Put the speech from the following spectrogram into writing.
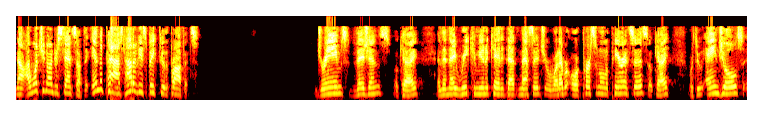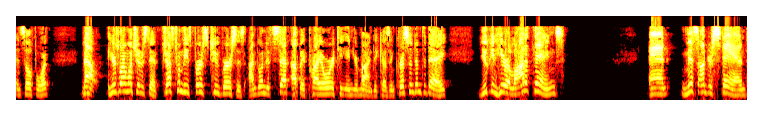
Now, I want you to understand something. In the past, how did he speak through the prophets? Dreams, visions, okay? And then they recommunicated that message or whatever, or personal appearances, okay? Or through angels and so forth. Now, here's what I want you to understand. Just from these first two verses, I'm going to set up a priority in your mind because in Christendom today, you can hear a lot of things and misunderstand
